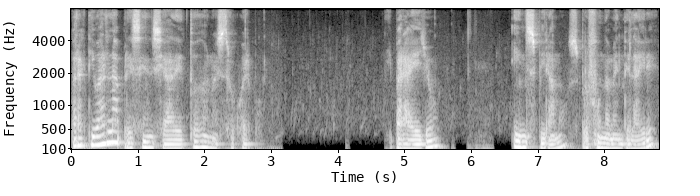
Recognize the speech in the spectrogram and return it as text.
para activar la presencia de todo nuestro cuerpo. Y para ello, inspiramos profundamente el aire,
